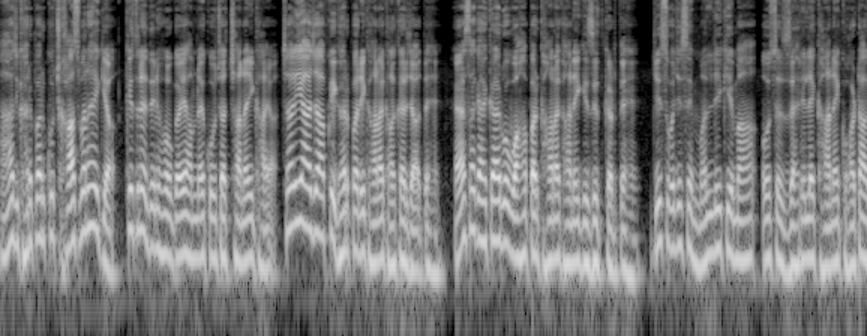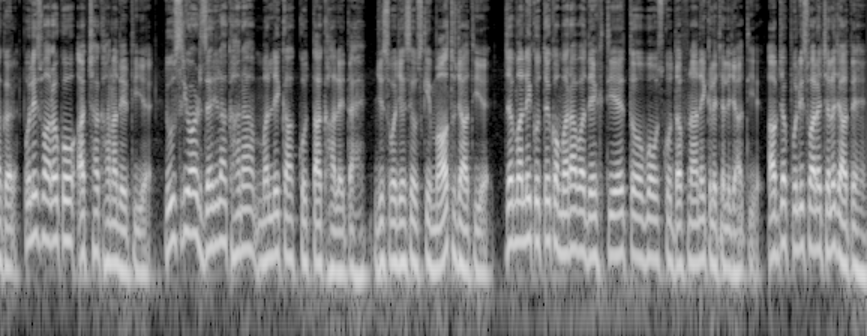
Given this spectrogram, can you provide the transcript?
आज घर पर कुछ खास बना है क्या? कितने दिन हो गए हमने कुछ अच्छा नहीं खाया। चलिए, आज आपके घर पर ही खाना खाकर जाते हैं। ऐसा कहकर वो वहाँ पर खाना खाने की जिद करते हैं, जिस वजह से मल्ली की माँ उस जहरीले खाने को हटाकर पुलिस वालों को अच्छा खाना देती है। दूसरी ओर जहरीला खाना मल्ली का कुत्ता खा लेता है, जिस वजह से उसकी मौत हो जाती है। जब मल्ली कुत्ते को मरा हुआ देखती है तो वो उसको दफनाने के लिए चली जाती है। अब जब पुलिस वाले चले जाते हैं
